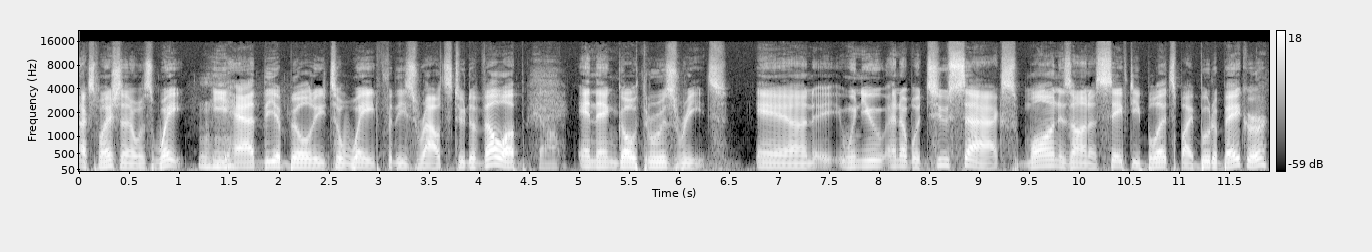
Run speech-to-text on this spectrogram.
explanation there was wait. Mm-hmm. He had the ability to wait for these routes to develop and then go through his reads. And when you end up with two sacks, one is on a safety blitz by Budda Baker,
